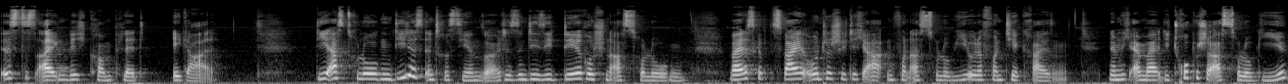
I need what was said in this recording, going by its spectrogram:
ist es eigentlich komplett egal. Die Astrologen, die das interessieren sollte, sind die siderischen Astrologen, weil es gibt zwei unterschiedliche Arten von Astrologie oder von Tierkreisen. Nämlich einmal die tropische Astrologie,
